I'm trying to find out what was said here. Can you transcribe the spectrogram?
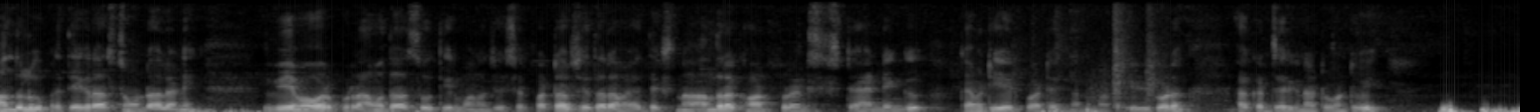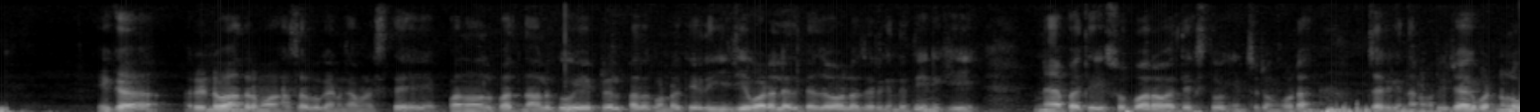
ఆంధ్రులకు ప్రత్యేక రాష్ట్రం ఉండాలని వేమవరపు రామదాసు తీర్మానం చేశారు. పట్టాభి సీతారామయ్య అధ్యక్షన ఆంధ్ర కాన్ఫరెన్స్ స్టాండింగ్ కమిటీ ఏర్పాటైందనమాట ఇవి కూడా అక్కడ జరిగినటువంటివి. ఇక రెండవ ఆంధ్ర మహాసభ కానీ గమనిస్తే పంతొమ్మిది వందల పద్నాలుగు ఏప్రిల్ పదకొండవ తేదీ విజయవాడ లేదా బెజవాడలో జరిగింది. దీనికి న్యాయపతి సుబ్బారావు అధ్యక్షత వహించడం కూడా జరిగిందన్నమాట. విశాఖపట్నంలో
